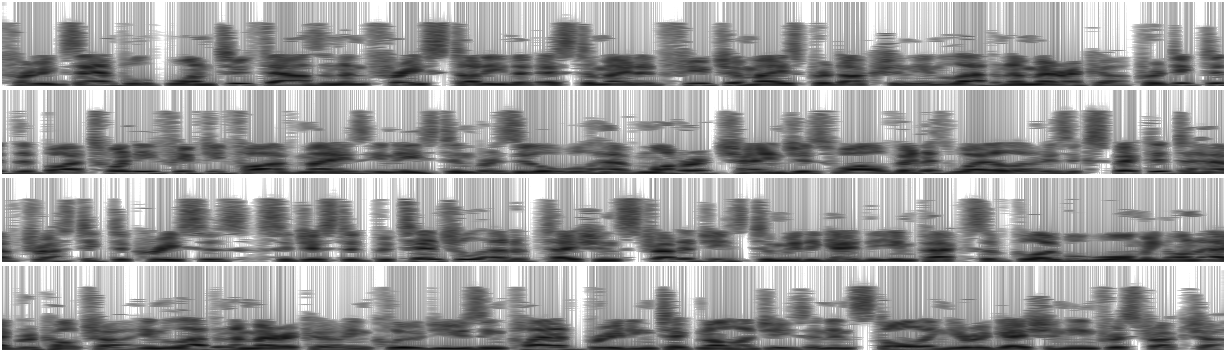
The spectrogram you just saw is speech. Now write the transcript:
For example, one 2003 study that estimated future maize production in Latin America predicted that by 2055 maize in eastern Brazil will have moderate changes while Venezuela is expected to have drastic decreases, suggested potential adaptation strategies to mitigate the impacts of global warming on agriculture in Latin America include using plant breeding technologies and installing irrigation infrastructure.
